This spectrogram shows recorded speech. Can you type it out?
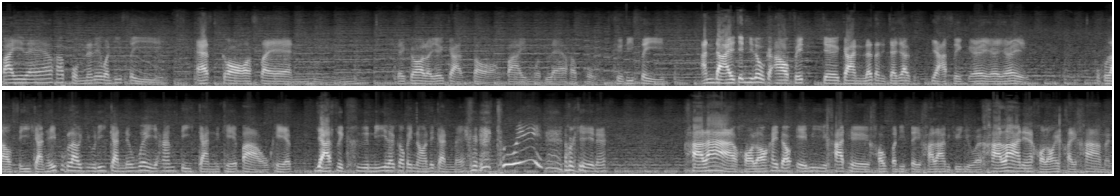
ไปแล้วครับผมนะในวันที่ 4 แอสกอร์แซนแล้วก็เรายกการสองไปหมดแล้วครับผม คืนที่ 4 อันไดเจนฮิโร่กับอัลฟิตเจอกันแล้วตัดสินใจจะอย่าศึกเอ้ยเอ้ยเอ้ยพวกเราซีกันเฮ้ยพวกเราอยู่ด้วยกันนะเว้ยห้ามตีกันโอเคเปล่าโอเคอย่าศึกคืนนี้แล้วก็ไปนอนด้วยกันไหมทุยโอเคนะคาร่าขอร้องให้ด็อกเอมี่ฆ่าเธอเขาปฏิเสธคาร่ามีชีวิตอยู่คาร่าเนี่ยนะขอร้องให้ใครฆ่ามัน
